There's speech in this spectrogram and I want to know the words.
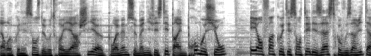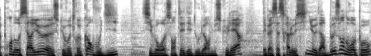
La reconnaissance de votre hiérarchie euh, pourrait même se manifester par une promotion. Et enfin, côté santé, les astres vous invitent à prendre au sérieux euh, ce que votre corps vous dit. Si vous ressentez des douleurs musculaires, eh ben ça sera le signe d'un besoin de repos.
